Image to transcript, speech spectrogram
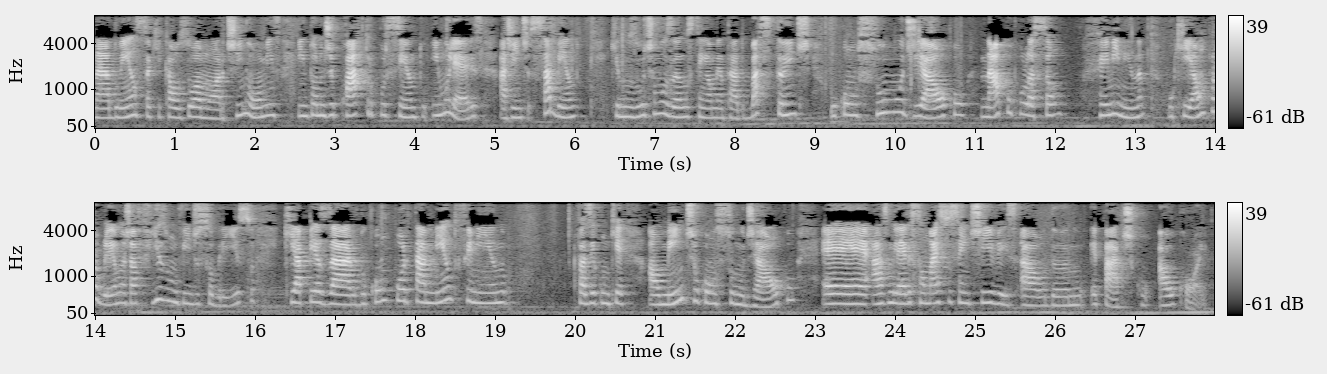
na doença que causou a morte em homens, em torno de 4% em mulheres, a gente sabendo que nos últimos anos tem aumentado bastante o consumo de álcool na população feminina, o que é um problema, eu já fiz um vídeo sobre isso, que apesar do comportamento feminino fazer com que aumente o consumo de álcool, é, as mulheres são mais suscetíveis ao dano hepático alcoólico.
